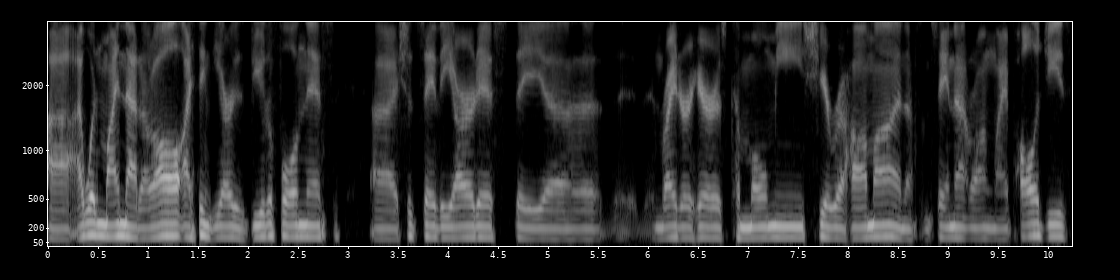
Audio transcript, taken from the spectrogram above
Uh, i wouldn't mind that at all. I think the art is beautiful in this. Uh, i should say the artist the uh and writer here is Kamome Shirahama and if i'm saying that wrong my apologies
